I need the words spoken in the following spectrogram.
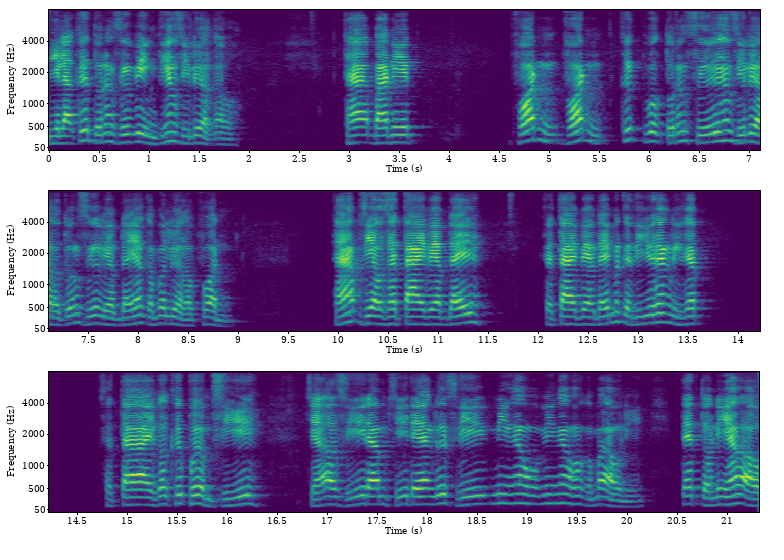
นี่ล่ะคือตัวหนังสือวิ่งที่เฮาสิเลือกเอา ถ้าบานีฟอนฟอนคือพวกตัวหนังสือเฮาสิเลือกเอาตัวหนังสือแบบใดเฮาก็มาเลือกเอาฟอน ถ้าสิเอาสไตล์แบบใดสไตล์แบบใดมันก็สิอยู่ทางนี้ครับ สไตล์ก็คือเพิ่มสี จะเอาสีดำสีแดงหรือสีมีเงามีเงาเฮาก็มาเอานี่แต่ตัวนี้เฮาเอา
